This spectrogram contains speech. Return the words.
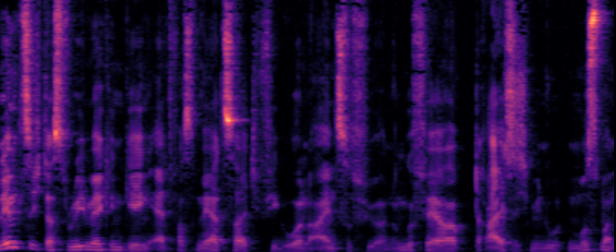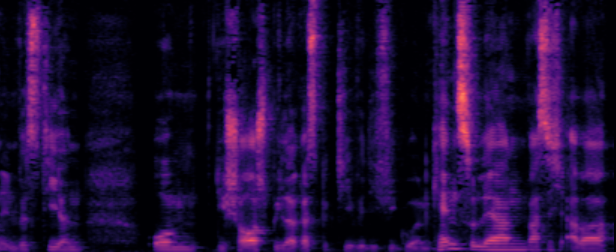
nimmt sich das Remake hingegen etwas mehr Zeit, die Figuren einzuführen. Ungefähr 30 Minuten muss man investieren, um die Schauspieler respektive die Figuren kennenzulernen, was ich aber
